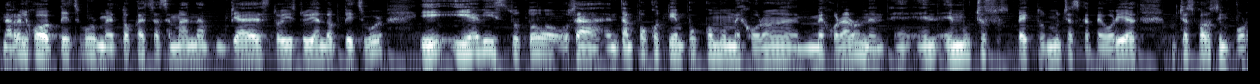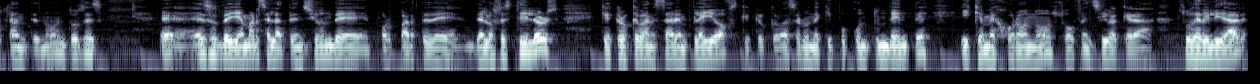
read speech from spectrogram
narrar el juego de Pittsburgh, me toca esta semana, ya estoy estudiando Pittsburgh y, he visto todo, o sea, en tan poco tiempo cómo mejoró, mejoraron en, en, muchos aspectos, muchas categorías, muchas cosas importantes, ¿no? Entonces, eh, eso es de llamarse la atención de, por parte de, de los Steelers que creo que van a estar en playoffs, que creo que va a ser un equipo contundente y que mejoró ¿no? su ofensiva, que era su debilidad,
